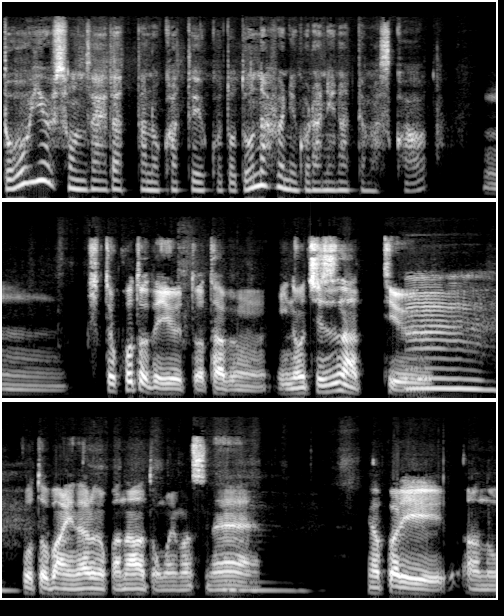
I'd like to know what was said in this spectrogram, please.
どういう存在だったのかということ、どんなふうにご覧になってますか？うん、一言で言うと多分、命綱っていう言葉になるのかなと思いますね。やっぱり、あのー、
